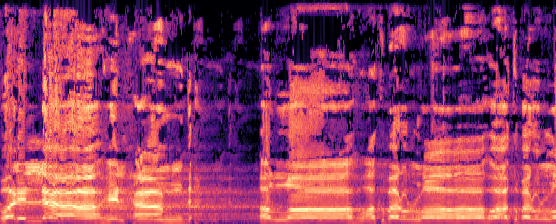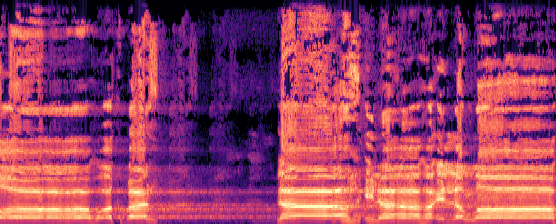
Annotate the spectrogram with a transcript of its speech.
ولله الحمد. الله أكبر الله أكبر الله أكبر. لا إله إلا الله.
